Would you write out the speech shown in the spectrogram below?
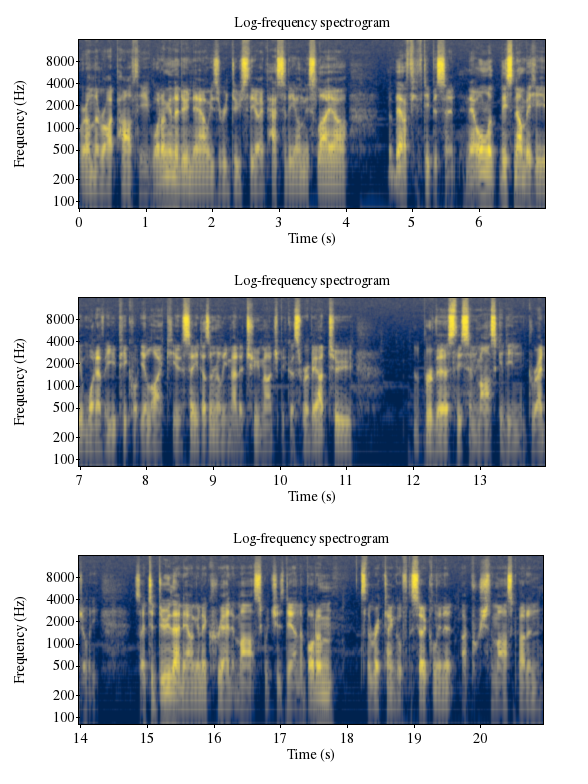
We're on the right path here. What I'm going to do now is reduce the opacity on this layer about 50%. Now all of this number here, whatever, you pick what you like. You see it doesn't really matter too much because we're about to reverse this and mask it in gradually. So to do that now, I'm going to create a mask, which is down the bottom. It's the rectangle with the circle in it. I push the mask button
